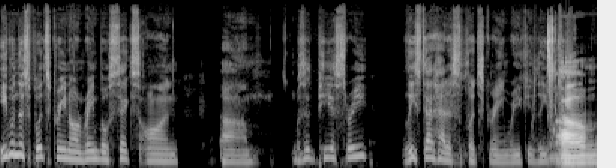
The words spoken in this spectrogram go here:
Even the split screen on Rainbow Six on, um, was it PS3? At least that had a split screen where you could at least Um,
